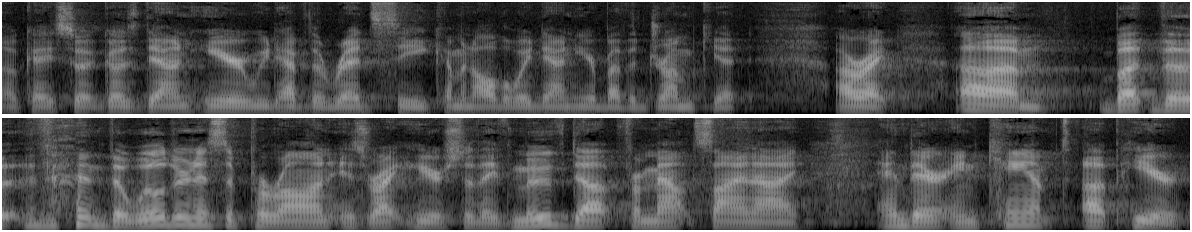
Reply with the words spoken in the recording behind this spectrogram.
Okay, so it goes down here. We'd have the Red Sea coming all the way down here by the drum kit. All right. Um, but the, the, the wilderness of Paran is right here. So they've moved up from Mount Sinai and they're encamped up here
